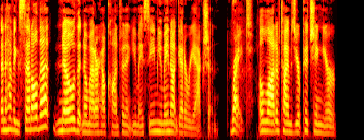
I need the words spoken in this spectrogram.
And having said all that, know that no matter how confident you may seem, you may not get a reaction. Right. A lot of times you're pitching your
